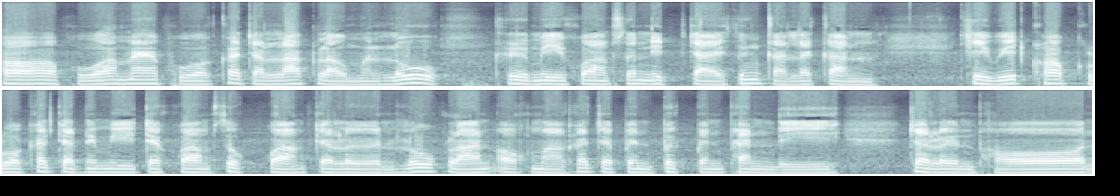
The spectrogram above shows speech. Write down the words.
พ่อผัวแม่ผัวก็จะรักเราเหมือนลูก คือมีความสนิทใจซึ่งกันและกัน ชีวิตครอบครัวก็จะได้มีแต่ความสุขความเจริญ ลูกหลานออกมาก็จะเป็นปึกเป็นแผ่นดี เจริญพร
